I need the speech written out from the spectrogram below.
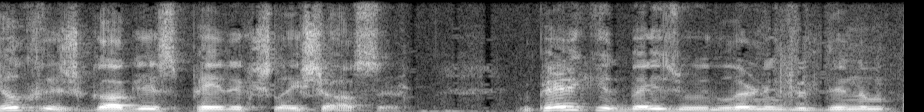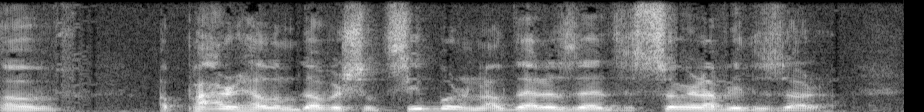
Hilchish Gogis Perik Shleish Aser. In Perik Yud Beis, we were learning the dinim of a par helam dover shel tzibur and aldera zed zesor avid zara.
